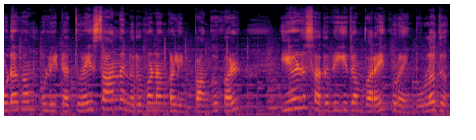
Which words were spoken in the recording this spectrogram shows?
ஊடகம் உள்ளிட்ட துறை சார்ந்த நிறுவனங்களின் பங்குகள் ஏழு சதவிகிதம் வரை குறைந்துள்ளது.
